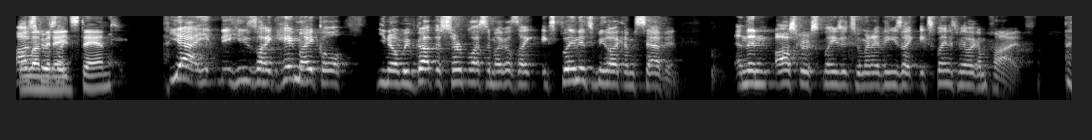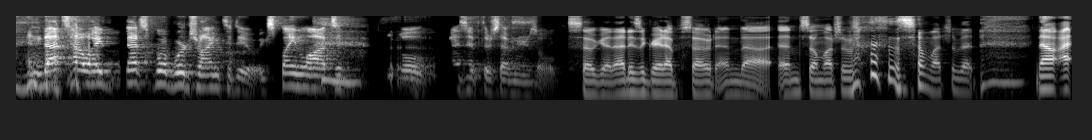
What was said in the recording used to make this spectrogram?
Oscar's lemonade like, stand. Yeah, he, he's like, "Hey, Michael, you know we've got the surplus," and Michael's like, "Explain it to me like I'm seven. And then Oscar explains it to him, and I think he's like, "Explain it to me like I'm five. And that's how I. That's what we're trying to do. Explain law to people as if they're seven years old. So good. That is a great episode, and uh, and so much of so much of it. Now, I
